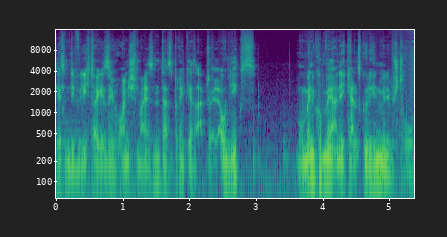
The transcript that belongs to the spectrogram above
Dessen, die will ich da jetzt nicht reinschmeißen. Das bringt jetzt aktuell auch nichts. Im Moment kommen wir ja eigentlich ganz gut hin mit dem Strom.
